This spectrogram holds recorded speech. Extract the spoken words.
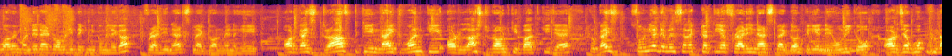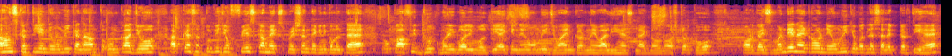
वो हमें मंडे नाइट रो में ही देखने को मिलेगा फ्राइडे नाइट स्मैकडाउन में नहीं। और गाइस ड्राफ्ट की नाइट वन की और लास्ट राउंड की बात की जाए तो गाइज़ सोनिया डेविल सेलेक्ट करती है फ्राइडे नाइट स्मैकडाउन के लिए नेओमी को, और जब वो प्रोनाउंस करती है नेओमी का नाम तो उनका जो, आप कह सकते हो कि जो फेस का हमें एक्सप्रेशन देखने को मिलता है, वो काफ़ी दुख भरी बोली बोलती है कि नेओमी ज्वाइन करने वाली है स्मैकडाउन रोस्टर को। और guys Monday Night Raw Naomi के बदले सेलेक्ट करती है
